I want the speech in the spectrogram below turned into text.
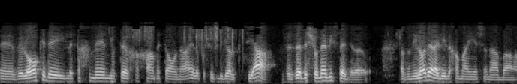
ולא כדי לתכנן יותר חכם את העונה, אלא פשוט בגלל פציעה, וזה בשונה מפדרר. אז אני לא יודע להגיד לך מה יהיה שנה הבאה.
